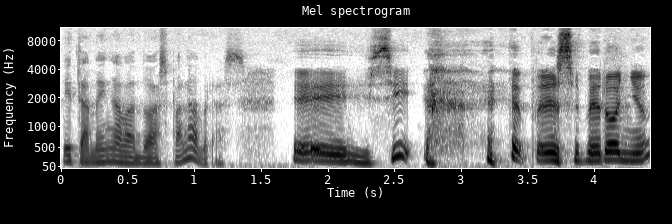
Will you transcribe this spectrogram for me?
e tamén abando as palabras. Eh, sí, pero ese Veroño...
